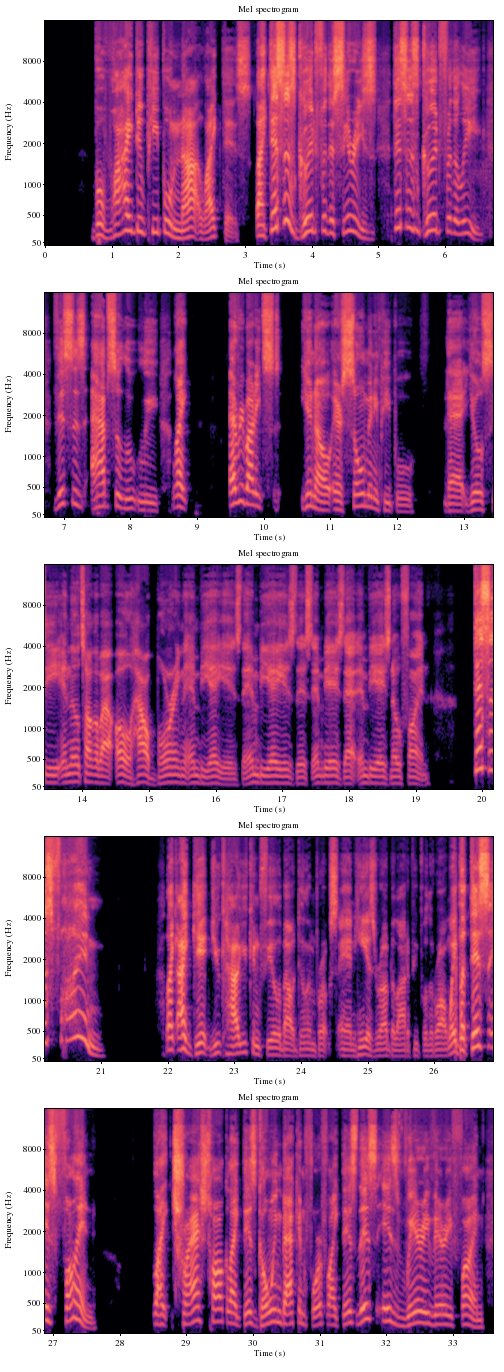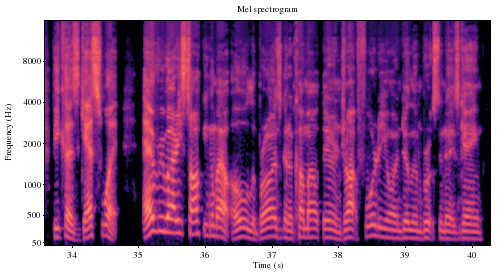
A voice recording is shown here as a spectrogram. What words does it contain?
But why do people not like this? Like, this is good for the series. This is good for the league. This is absolutely like everybody's, you know, there's so many people that you'll see and they'll talk about, oh, how boring the NBA is. The NBA is this, NBA is that, NBA is no fun. This is fun. Like I get you how you can feel about Dillon Brooks, and he has rubbed a lot of people the wrong way, but this is fun like trash talk like this, going back and forth like this, this is very, very fun because guess what? Everybody's talking about, oh, LeBron's going to come out there and drop 40 on Dillon Brooks the next game.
